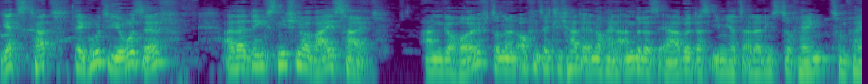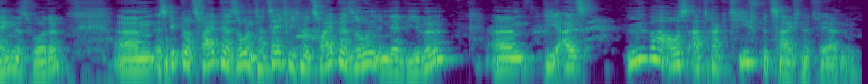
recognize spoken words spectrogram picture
jetzt hat der gute Josef allerdings nicht nur Weisheit angehäuft, sondern offensichtlich hatte er noch ein anderes Erbe, das ihm jetzt allerdings zum Verhängnis wurde. Ähm, es gibt nur zwei Personen, tatsächlich nur zwei Personen in der Bibel, ähm, die als überaus attraktiv bezeichnet werden.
